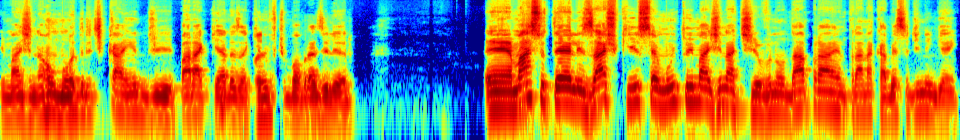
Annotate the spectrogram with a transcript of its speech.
Imaginar um Modric caindo de paraquedas aqui no futebol brasileiro. É, Márcio Teles, acho que isso é muito imaginativo, não dá para entrar na cabeça de ninguém.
